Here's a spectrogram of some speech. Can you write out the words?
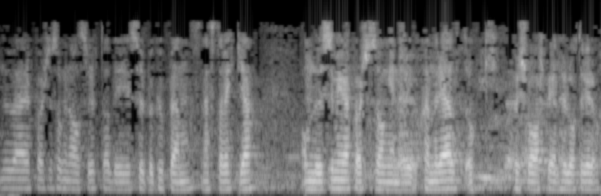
Nu är försäsongen avslutad, är Supercupen nästa vecka. Om du summerar försäsongen nu generellt och försvarsspel, hur låter det då?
